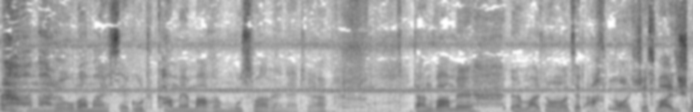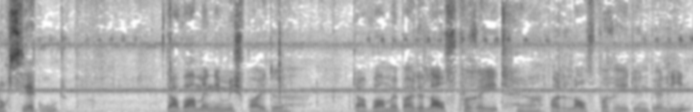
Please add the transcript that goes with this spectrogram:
ah, mal der Obermeister, gut, kann man machen, muss man aber nicht, ja. Dann war mir, äh, war ich noch 1998, das weiß ich noch sehr gut. Da waren wir nämlich bei der, da waren wir bei der Laufparade, ja, bei der Laufparade in Berlin.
